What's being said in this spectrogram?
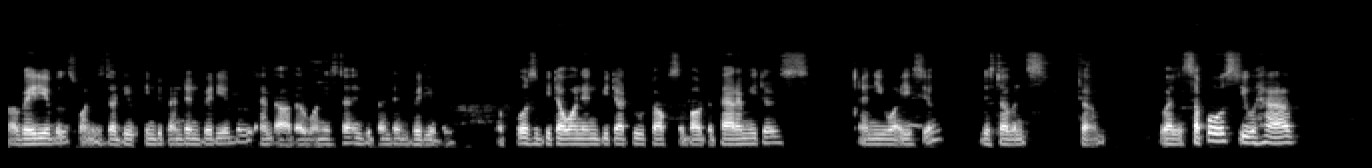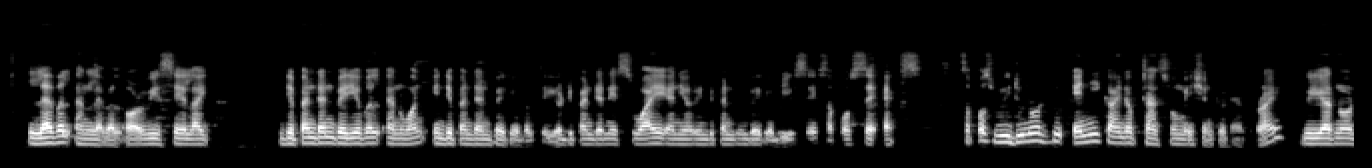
uh, variables. One is the independent variable and the other one is the independent variable. Of course beta 1 and beta 2 talks about the parameters and ui is your disturbance term well suppose you have level and level or we say like dependent variable and one independent variable. So your dependent is y and your independent variable is say suppose say x. Suppose we do not do any kind of transformation to them right? We are not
